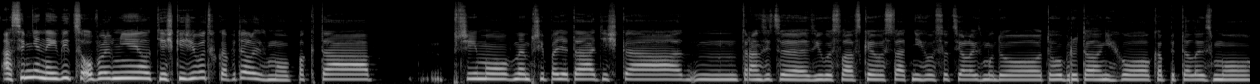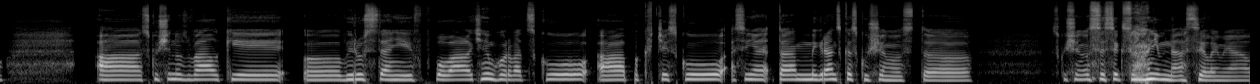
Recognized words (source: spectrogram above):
asi mě nejvíc ovlivnil těžký život v kapitalismu, pak ta přímo v mém případě ta těžká m, mm, tranzice z jugoslávského státního socialismu do toho brutálního kapitalismu a zkušenost války, uh, vyrůstání v poválečném Chorvatsku a pak v Česku asi ta migrantská zkušenost, uh, zkušenost se sexuálním násilím. Já,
